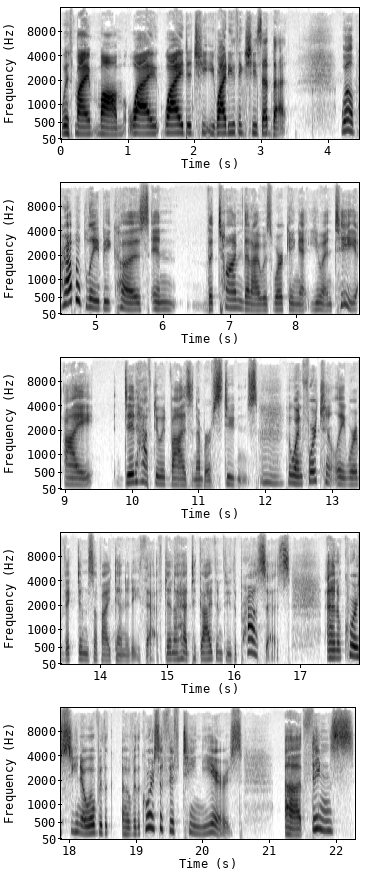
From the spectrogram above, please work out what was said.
with my mom." Why? Why did she? Why do you think she said that? Well, probably because in the time that I was working at UNT, I did have to advise a number of students who unfortunately were victims of identity theft and I had to guide them through the process. And of course, you know, over the over the course of 15 years, uh, things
